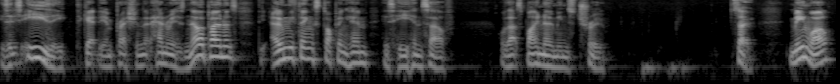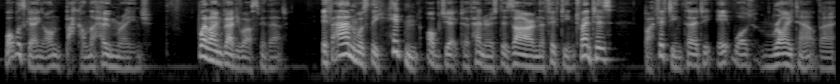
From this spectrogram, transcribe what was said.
is that it's easy to get the impression that Henry has no opponents, the only thing stopping him is he himself. Well, that's by no means true. So, meanwhile, what was going on back on the home range? Well, I'm glad you asked me that. If Anne was the hidden object of Henry's desire in the 1520s, by 1530, it was right out there,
